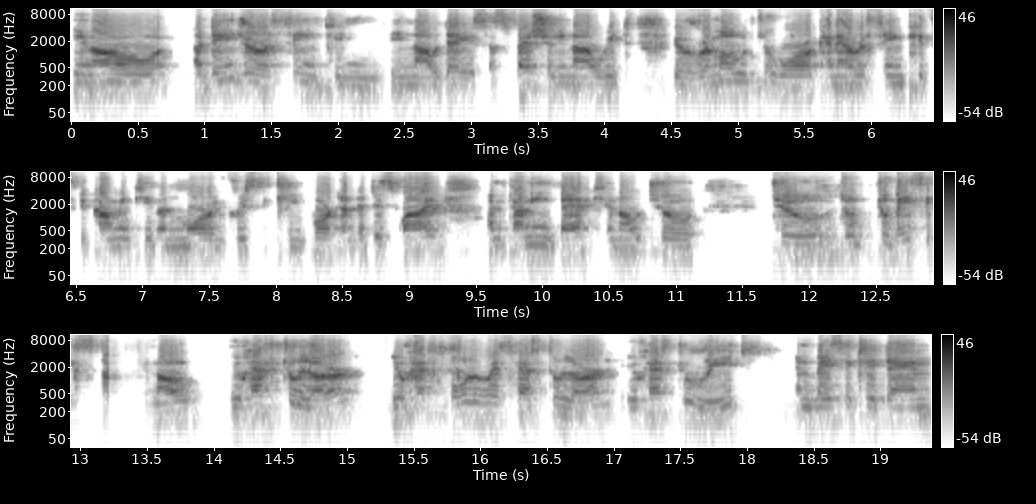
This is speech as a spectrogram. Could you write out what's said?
you know a dangerous thing in, in nowadays especially now with your remote work and everything it's becoming even more increasingly important. That is why i'm coming back you know to to to, to basic stuff you know. You have to learn you have always have to learn you have to read and basically then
